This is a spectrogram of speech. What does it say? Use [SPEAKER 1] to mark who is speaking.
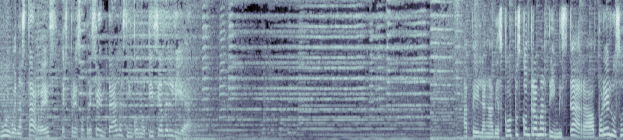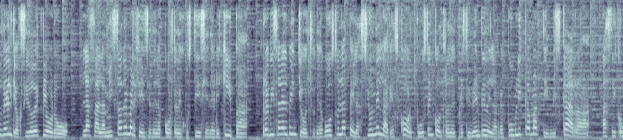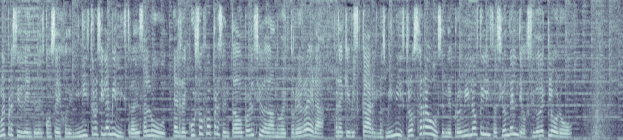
[SPEAKER 1] Muy buenas tardes. Expreso presenta las cinco noticias del día. Apelan habeas corpus contra Martín Vizcarra por el uso del dióxido de cloro. La sala mixta de emergencia de la Corte de Justicia de Arequipa revisará el 28 de agosto la apelación del habeas corpus en contra del presidente de la República Martín Vizcarra, así como el presidente del Consejo de Ministros y la ministra de Salud. El recurso fue presentado por el ciudadano Héctor Herrera para que Vizcarra y los ministros se rehúsen de prohibir la utilización del dióxido de cloro.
